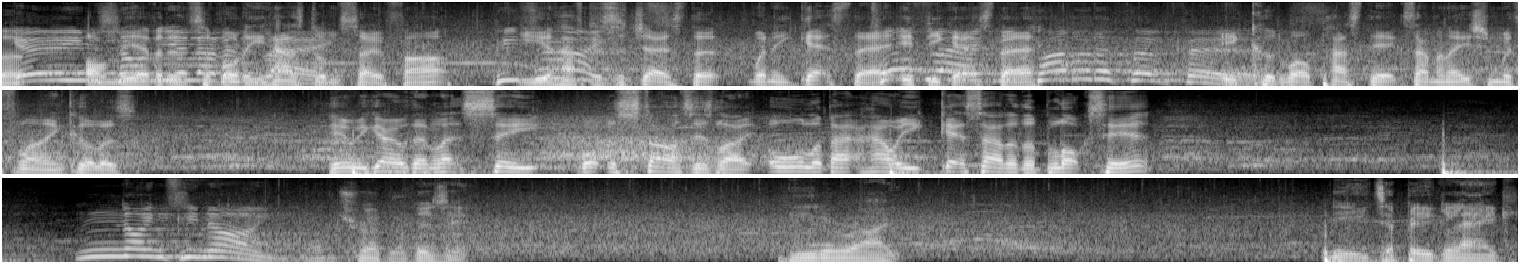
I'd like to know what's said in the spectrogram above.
But Games on the on the evidence of what he has done so far, Peter you have to suggest that when he gets there, if he gets there, he could well pass the examination with flying colours. Here we go then, let's see what the start is like. All about how he gets out of the blocks here. 99. One treble visit. Peter Wright needs a big leg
